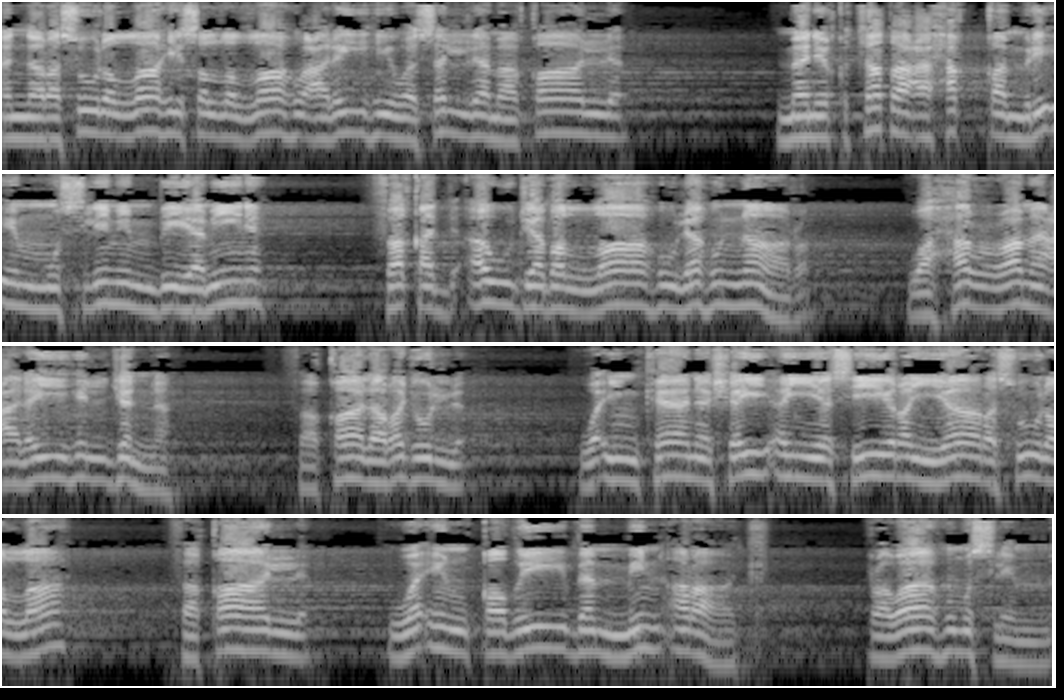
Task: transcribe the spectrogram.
أن رسول الله صلى الله عليه وسلم قال من اقتطع حق امرئ مسلم بيمينه فقد أوجب الله له النار وحرم عليه الجنة فقال رجل وإن كان شيئا يسيرا يا رسول الله فقال وإن قضيبا من أراك. رواه مسلم.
